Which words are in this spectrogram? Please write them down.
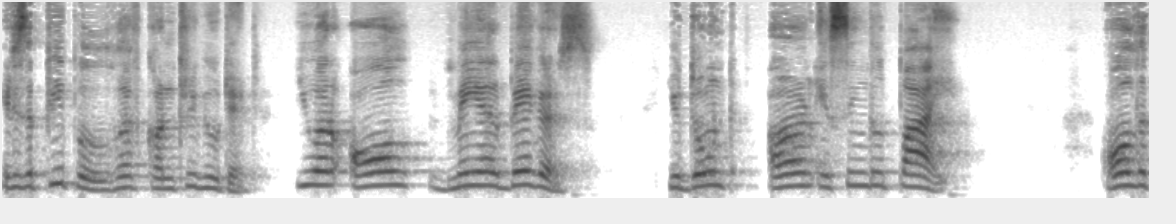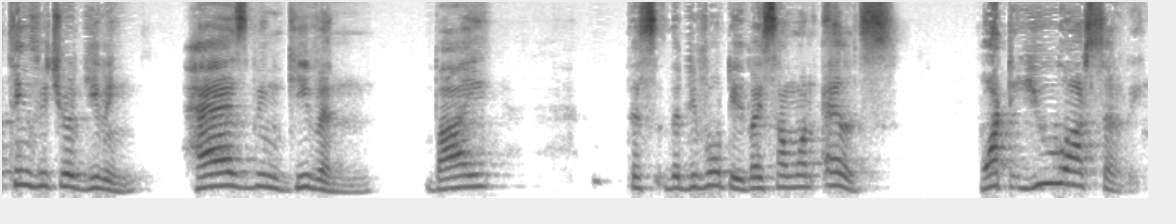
It is the people who have contributed. You are all mere beggars. You don't earn a single pie. All the things which you are giving has been given by this, the devotees, by someone else. What you are serving.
